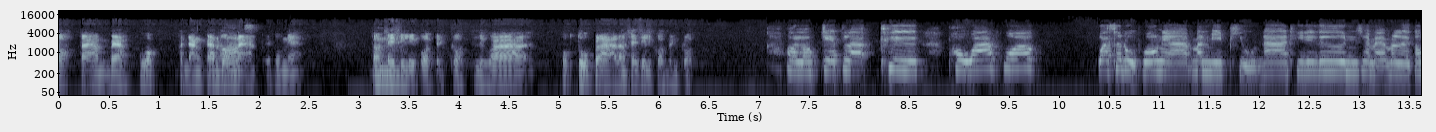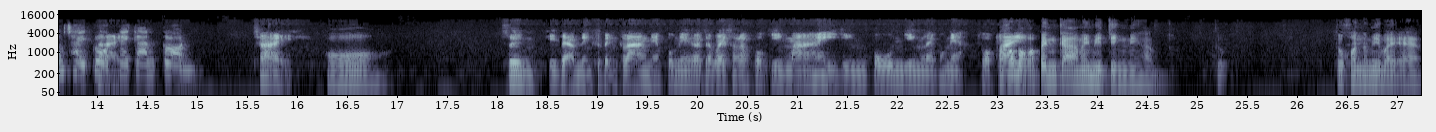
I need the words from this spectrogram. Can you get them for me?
อบตามแบบพวกผนังกั้นห้องน้ำอะไรพวกเนี้ย ต้องใช้ซิลิโคนเป็นกรดหรือว่าพวกตู้ปลาต้องใช้ซิลิโคนเป็นกรดอ๋อเราเก็ตละคือ เพราะว่าพวกวัสดุพวกเนี้ย มันมีผิวหน้าที่ลื่นใช่ไหมมันเลยต้องใช้กรดใช่ในการกล่อน ใช่โอ้ซึ่งอีกแบบหนึ่งคือเป็นกลางเนี่ย พวกนี้ก็จะไว้สำหรับพวกยิงไม้ ยิงปูนยิงอะไรพวกเนี้ยทั่วไปแล้วเขาบอกว่าเป็นกลางไม่มีจริงนี่ครับ ทุกทุกคนต้องมีใบแอด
